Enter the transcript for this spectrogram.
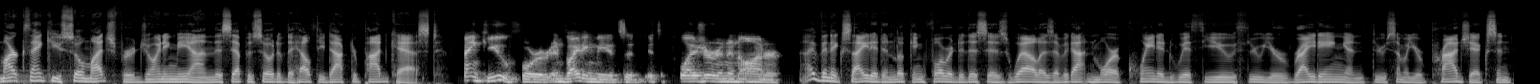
Mark, thank you so much for joining me on this episode of the Healthy Doctor podcast thank you for inviting me. It's a it's a pleasure and an honor. I've been excited and looking forward to this as well as I've gotten more acquainted with you through your writing and through some of your projects. And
